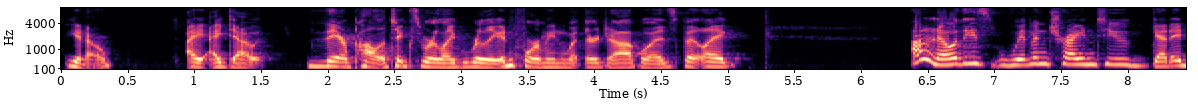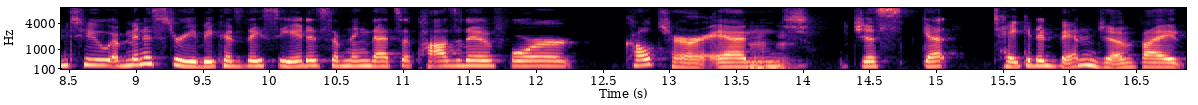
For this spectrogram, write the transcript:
you know, I, I doubt their politics were like really informing what their job was, but like, I don't know, these women trying to get into a ministry because they see it as something that's a positive for culture and Mhm. just get taken advantage of by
